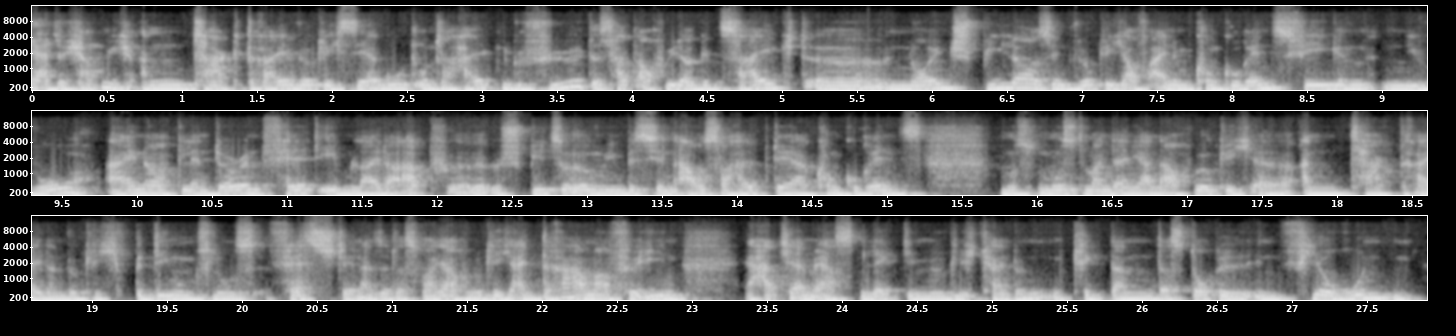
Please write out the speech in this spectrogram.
Ja, also ich habe mich an Tag drei wirklich sehr gut unterhalten gefühlt. Es hat auch wieder gezeigt, äh, neun Spieler sind wirklich auf einem konkurrenzfähigen Niveau. Einer, Glenn Durant, fällt eben leider ab, äh, spielt so irgendwie ein bisschen außerhalb der Konkurrenz. Muss, musste man dann ja auch wirklich äh, an Tag drei dann wirklich bedingungslos feststellen. Also das war ja auch wirklich ein Drama für ihn. Er hat ja im ersten Leg die Möglichkeit und kriegt dann das Doppel in vier Runden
